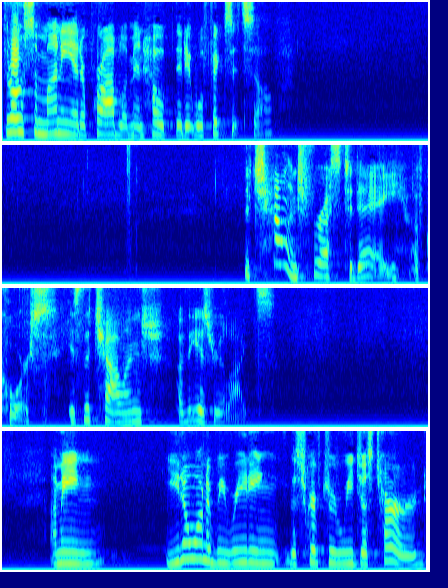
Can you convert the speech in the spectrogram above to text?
throw some money at a problem and hope that it will fix itself. The challenge for us today, of course, is the challenge of the Israelites. I mean, you don't want to be reading the scripture we just heard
